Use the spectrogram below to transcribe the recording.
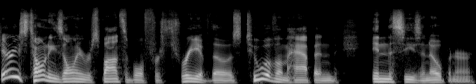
Kadarius Toney's only responsible for three of those. Two of them happened in the season opener.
